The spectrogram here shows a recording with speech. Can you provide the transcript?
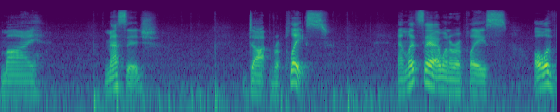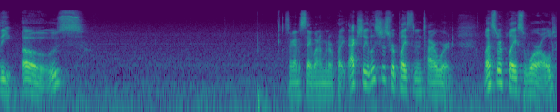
my message dot replace. And let's say I want to replace all of the O's. So I got to say what I'm going to replace. Actually, let's just replace an entire word. Let's replace world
